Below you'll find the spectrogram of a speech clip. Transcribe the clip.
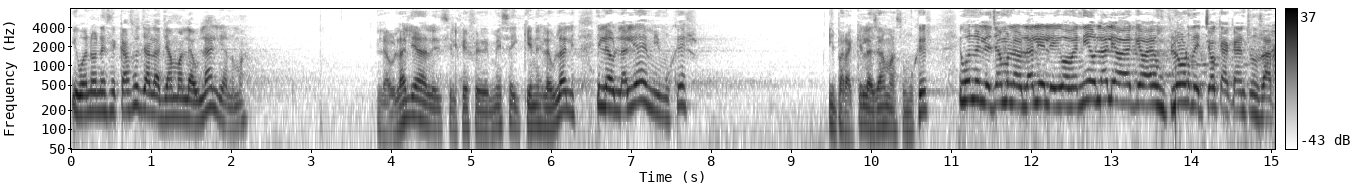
Y bueno, en ese caso ya la llama la Eulalia nomás. La Eulalia le dice el jefe de mesa, ¿y quién es la Eulalia? Y la Eulalia es mi mujer. ¿Y para qué la llama a su mujer? Y bueno, le llamo a la Eulalia y le digo, vení Eulalia, vaya que vaya un flor de choque acá entre un rato.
